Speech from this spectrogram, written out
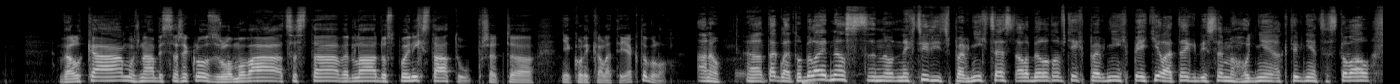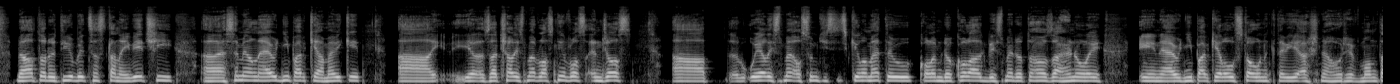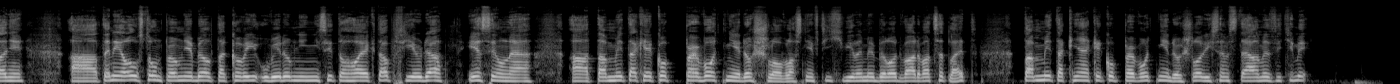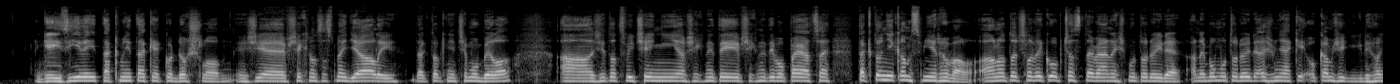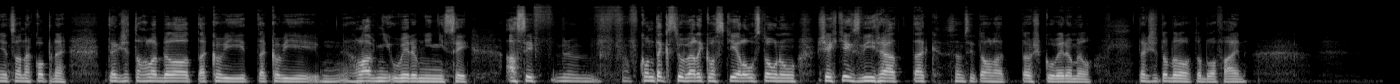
Velká, možná by se řeklo zlomová cesta vedla do Spojených států před eh, několika lety. Jak to bylo? Ano, takhle, to byla jedna z, no, nechci říct pevních cest, ale bylo to v těch pevních pěti letech, kdy jsem hodně aktivně cestoval. Byla to do té doby cesta největší. Já jsem měl Národní parky Ameriky a začali jsme vlastně v Los Angeles a ujeli jsme 8000 kilometrů kolem dokola, kdy jsme do toho zahrnuli i Národní park Yellowstone, který je až nahoře v Montaně. A ten Yellowstone pro mě byl takový uvědomění si toho, jak ta příroda je silná. A tam mi tak jako prvotně došlo, vlastně v té chvíli mi bylo 22 20 let, tam mi tak nějak jako prvotně došlo, když jsem stál mezi těmi gejzíry, tak mi tak jako došlo, že všechno, co jsme dělali, tak to k něčemu bylo a že to cvičení a všechny ty, všechny ty operace, tak to někam směřovalo. A ono to člověku občas trvá, než mu to dojde. A nebo mu to dojde až v nějaký okamžik, kdy ho něco nakopne. Takže tohle bylo takový, takový hlavní uvědomění si. Asi v, v, v kontextu velikosti Yellowstoneu všech těch zvířat, tak jsem si tohle trošku uvědomil. Takže to bylo, to bylo fajn.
